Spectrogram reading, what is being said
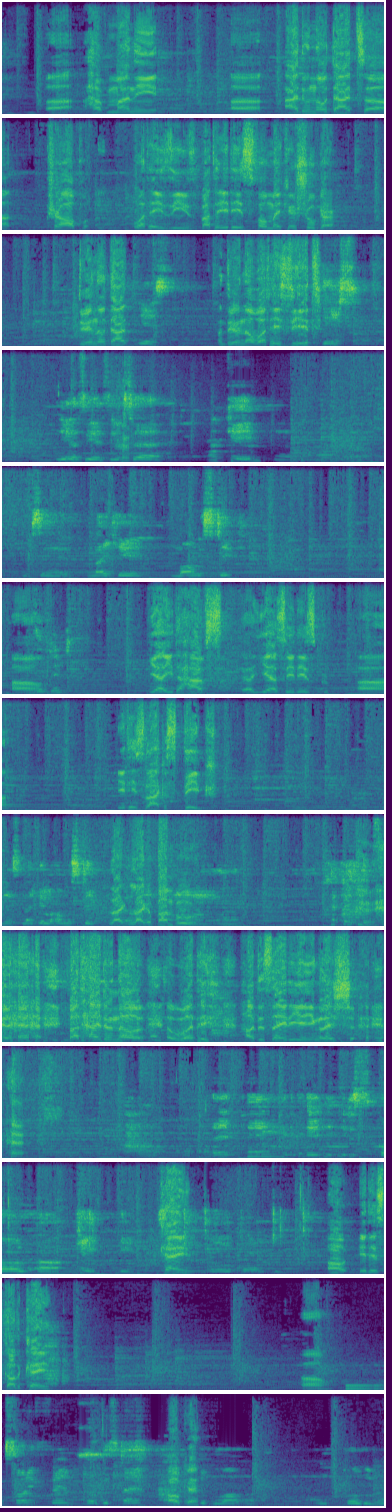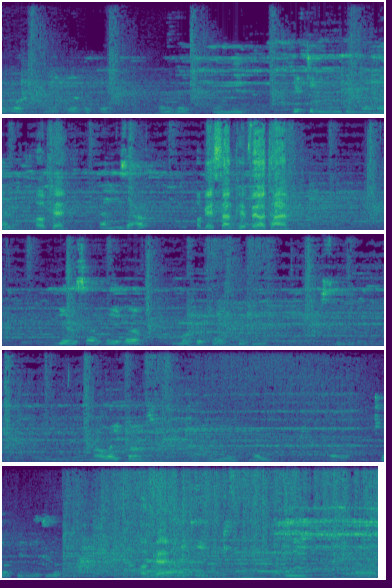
uh, have many. Uh, I don't know that uh, crop. What is this? But it is for making sugar. Do you know that? Yes. Do you know what is it? Yes. Yes, yes. It's a, a cane. Uh, it's a, like a long stick, Oh, isn't it? yeah. It has. Uh, yes, it is. Uh, it is like a stick, Yes, like a long stick. like Uh, like a bamboo. but I don't know what is, how to say it in English. I think it, it, it is called uh, cane. Cane. K-A-N-E. oh, it is called cane. Um, Sorry, friend, for this time. Okay. I have to go out. Uh, I told you uh, later that uh, I had only 15 minutes in my hand. okay. Time is up. Okay, thank you for your time. Yes, I, I have a lot of work to do. So uh, now I can't continue my uh, with you. Okay. Uh, I think we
